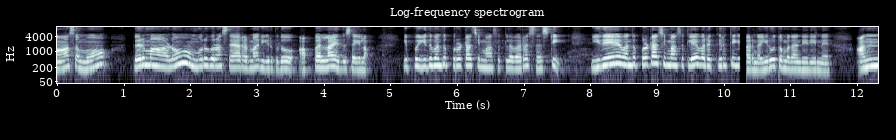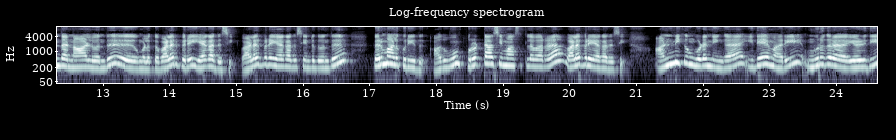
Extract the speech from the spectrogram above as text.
மாதமோ பெருமாளும் முருகரும் சேர்ற மாதிரி இருக்குதோ அப்பெல்லாம் இது செய்யலாம். இப்போ இது வந்து புரட்டாசி மாதத்தில் வர சஷ்டி. இதே வந்து புரட்டாசி மாதத்துலேயே வர கிருத்திகை பாருங்க இருபத்தொம்பதாம் தேதின்னு. அந்த நாள் வந்து உங்களுக்கு வளர்பிறை ஏகாதசி. வளர்பிறை ஏகாதசின்றது வந்து பெருமாளுக்குரியது. அதுவும் புரட்டாசி மாதத்தில் வர்ற வளர்பிறை ஏகாதசி. அன்னைக்கும் கூட நீங்கள் இதே மாதிரி முருகரை எழுதி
